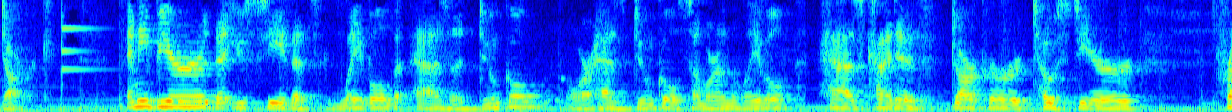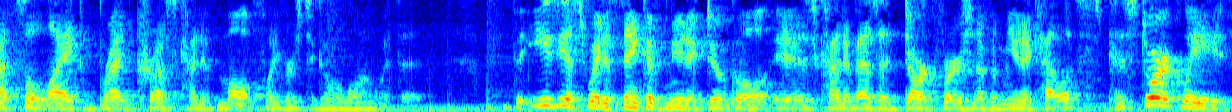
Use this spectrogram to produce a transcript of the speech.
dark. Any beer that you see that's labeled as a Dunkel or has Dunkel somewhere on the label has kind of darker, toastier, pretzel like bread crust kind of malt flavors to go along with it. The easiest way to think of Munich Dunkel is kind of as a dark version of a Munich Helles. Historically,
